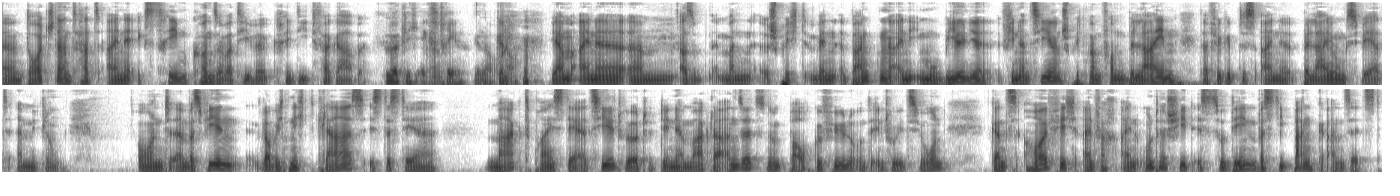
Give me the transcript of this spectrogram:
Äh, Deutschland hat eine extrem konservative Kreditvergabe. Wirklich extrem, genau. Genau. Wir haben eine, ähm, also man spricht, wenn Banken eine Immobilie finanzieren, spricht man von Beleihen. Dafür gibt es eine Beleihungswertermittlung. Und ähm, was vielen, glaube ich, nicht klar ist, ist, dass der Marktpreis, der erzielt wird, den der Makler ansetzt, ne, Bauchgefühl und Intuition, ganz häufig einfach ein Unterschied ist zu dem, was die Bank ansetzt.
